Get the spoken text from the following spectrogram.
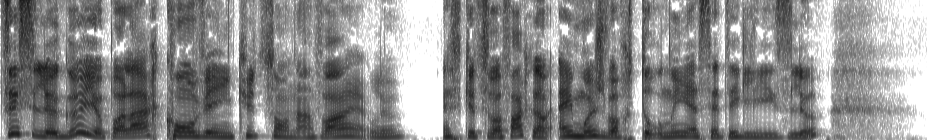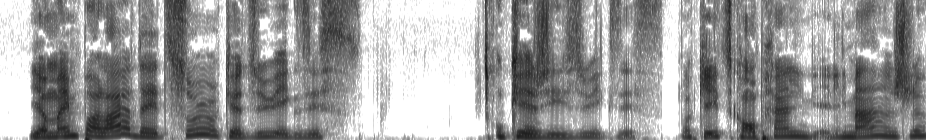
Tu sais, si le gars, il a pas l'air convaincu de son affaire, là, est-ce que tu vas faire comme, hey, moi, je vais retourner à cette église-là? Il a même pas l'air d'être sûr que Dieu existe ou que Jésus existe. OK? Tu comprends l'image, là?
